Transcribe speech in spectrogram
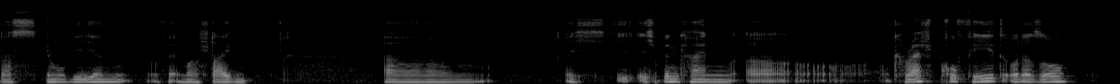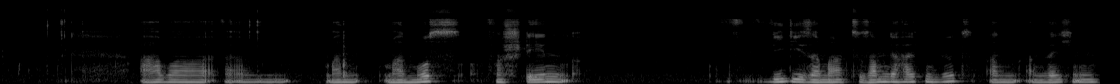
dass Immobilien für immer steigen. Ähm, ich, ich bin kein äh, Crash-Prophet oder so, aber ähm, man, man muss verstehen, wie dieser Markt zusammengehalten wird, an, an welchen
